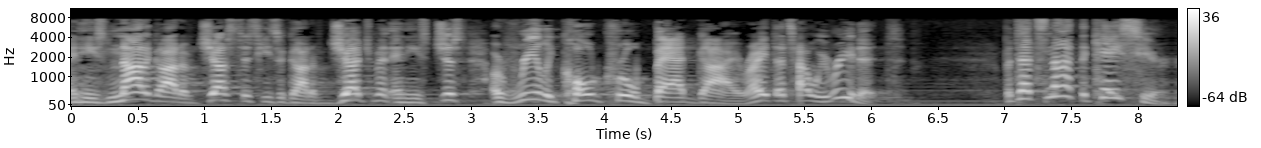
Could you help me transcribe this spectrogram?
and he's not a God of justice, he's a God of judgment and he's just a really cold, cruel, bad guy, right? That's how we read it. But that's not the case here.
